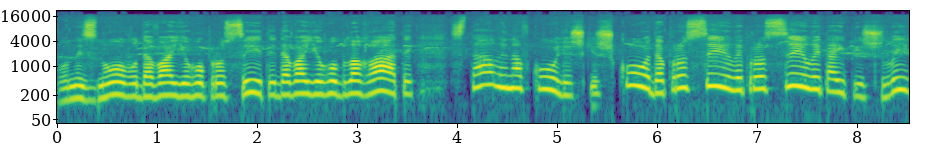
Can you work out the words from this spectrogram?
Вони знову давай його просити, давай його благати. Стали навколішки, шкода, просили, просили та й пішли,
